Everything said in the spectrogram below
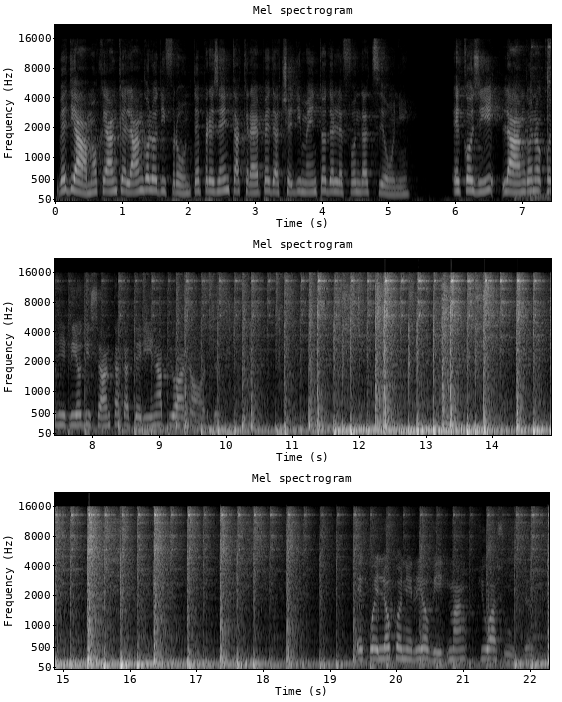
vediamo che anche l'angolo di fronte presenta crepe da cedimento delle fondazioni e così l'angolo con il Rio di Santa Caterina più a nord. e quello con il Rio Widman più a sud.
